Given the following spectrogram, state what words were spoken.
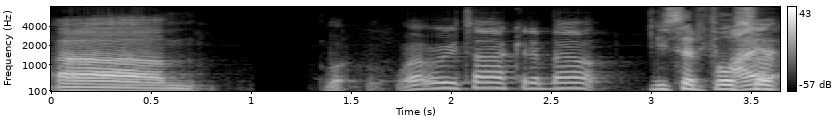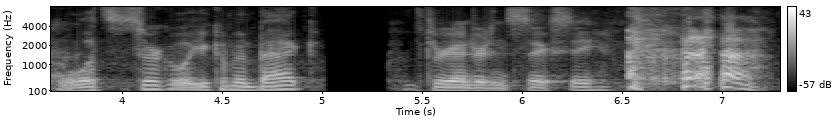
um, wh- what were we talking about? You said full I- circle. What's the circle? You're coming back? 360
